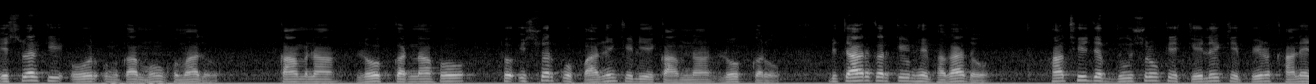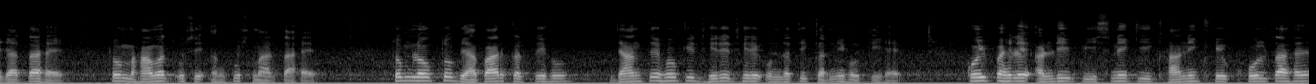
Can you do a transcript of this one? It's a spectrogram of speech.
ईश्वर की ओर उनका मुँह घुमा दो। कामना लोभ करना हो तो ईश्वर को पाने के लिए कामना लोभ करो, विचार करके उन्हें भगा दो। हाथी जब दूसरों के केले के पेड़ खाने जाता है तो महावत उसे अंकुश मारता है। तुम लोग तो व्यापार करते हो, जानते हो कि धीरे धीरे उन्नति करनी होती है। कोई पहले अंडी पीसने की घानी खोलता है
